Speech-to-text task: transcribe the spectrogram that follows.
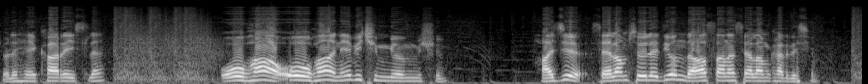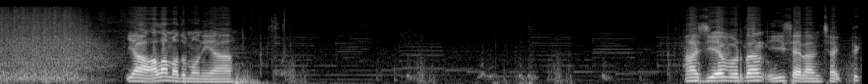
Şöyle HK reisle. Oha oha ne biçim gömmüşüm. Hacı selam söyle diyorsun da al sana selam kardeşim. Ya alamadım onu ya. Hacı'ya buradan iyi selam çaktık.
